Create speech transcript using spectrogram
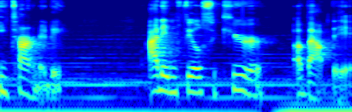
eternity. I didn't feel secure about that.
